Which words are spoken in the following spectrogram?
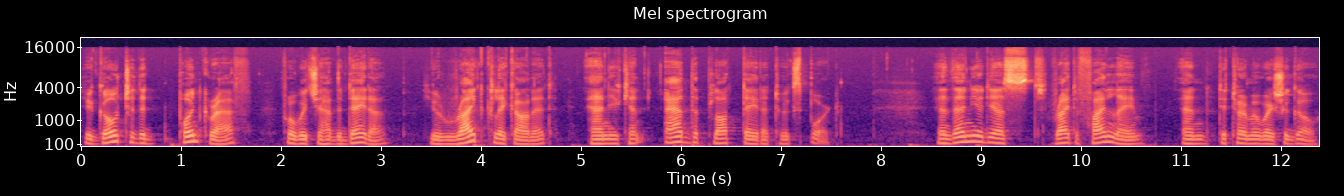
You go to the point graph for which you have the data, you right click on it, and you can add the plot data to export. And then you just write a file name and determine where it should go.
